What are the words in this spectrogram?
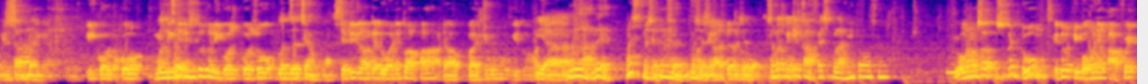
Militan banyak. di go, go meetingnya di situ tuh di go, gozo Gonzo Ciamplas. jadi di lantai duanya tuh apa ada baju gitu Iya. Udah nggak ada ya? Masih masih ada. Masih ada. Masih ada tuh. Sempat bikin kafe sebelahnya nggak salah. Orang se segedung itu di bawahnya kafe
